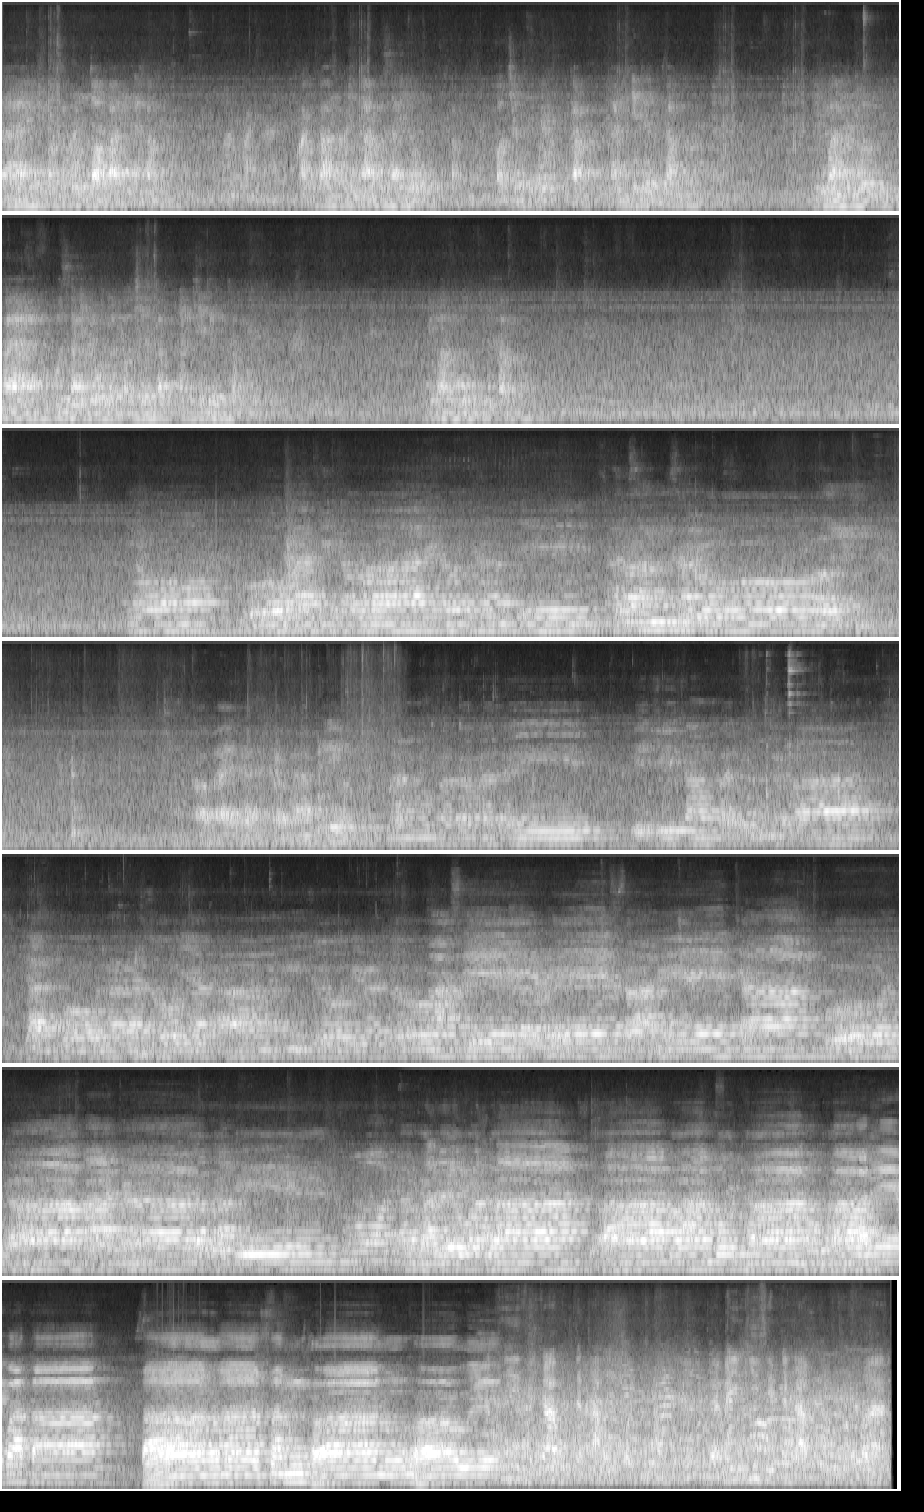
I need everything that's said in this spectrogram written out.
ได้ขอสรุปต่อไปนะครับภาคการของการภาษาโยกครับขอเชิญกับท่างที่เดิมครับมีวางโยนผ้าผู้สายโยกแล้วขอเชิญกับท่างที่เดิมครับมีวางหมู่นะครับ งคานุภาเวนี่สิบเก้าผมจะกลับแต่ไม่ยี่สิบจะกลับแต่ว่า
